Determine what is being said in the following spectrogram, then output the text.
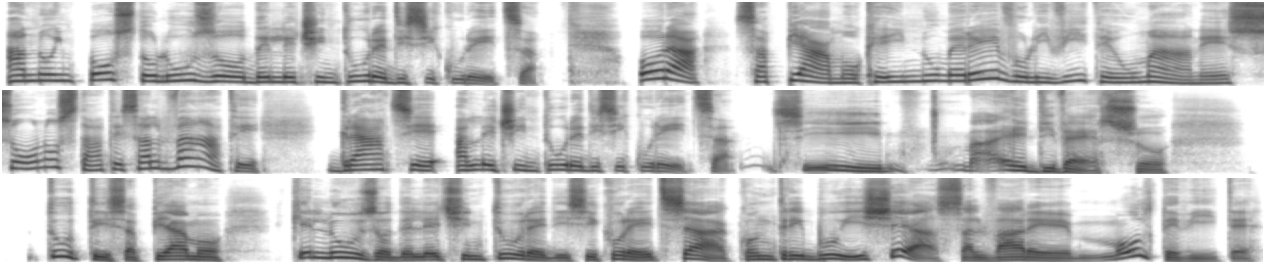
hanno imposto l'uso delle cinture di sicurezza. Ora sappiamo che innumerevoli vite umane sono state salvate grazie alle cinture di sicurezza. Sì, ma è diverso. Tutti sappiamo che l'uso delle cinture di sicurezza contribuisce a salvare molte vite.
